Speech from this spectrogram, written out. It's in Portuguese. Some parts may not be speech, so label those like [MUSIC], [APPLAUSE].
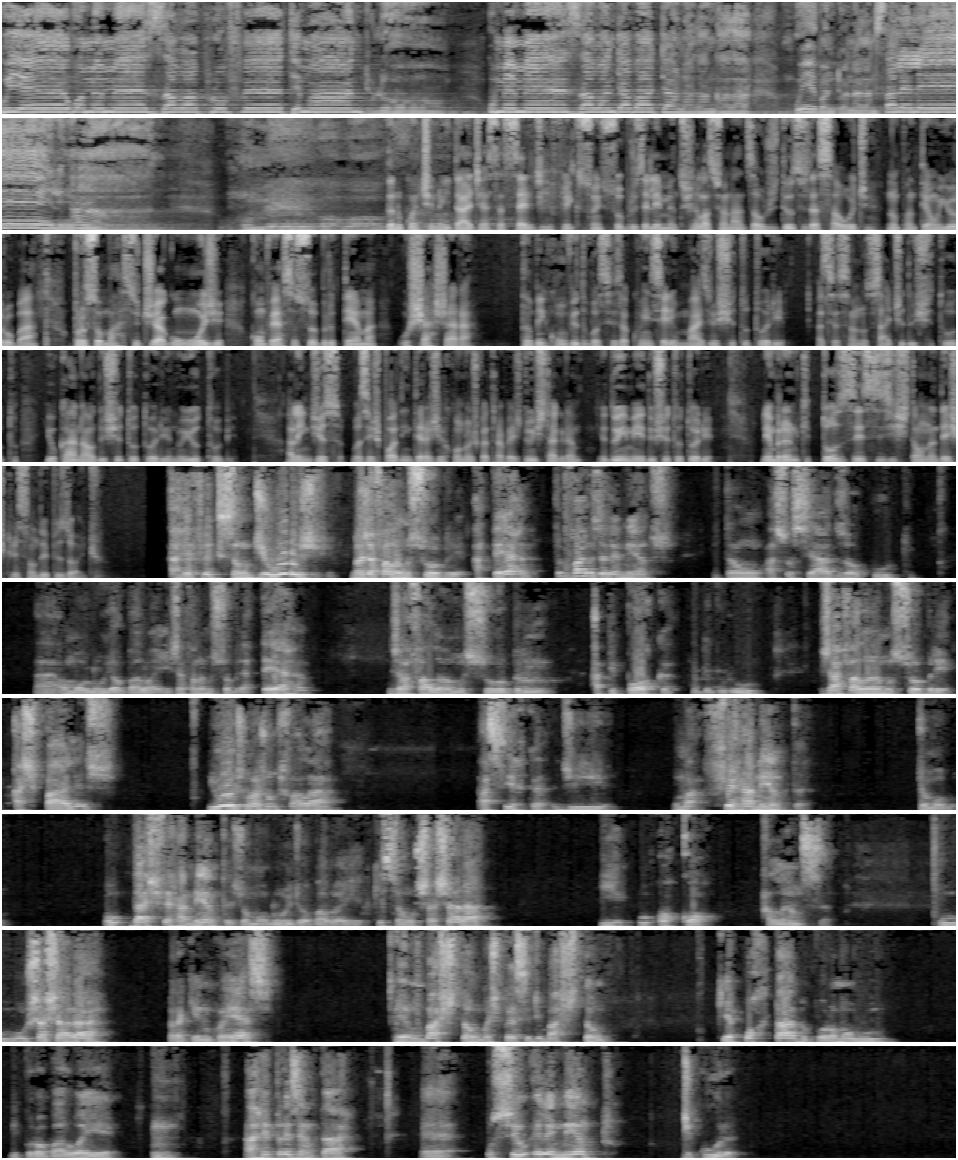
kuye kwamemeza abaprofeti emandulo kumemeza abantu abadala kangaka nguye bantwana kanisaleleli ngani Dando continuidade a essa série de reflexões sobre os elementos relacionados aos deuses da saúde no panteão Yorubá, o professor Márcio Diagum hoje conversa sobre o tema o Xaxará. Também convido vocês a conhecerem mais o Instituto Ori, acessando o site do Instituto e o canal do Instituto Ori no YouTube. Além disso, vocês podem interagir conosco através do Instagram e do e-mail do Instituto Ori. Lembrando que todos esses estão na descrição do episódio a reflexão de hoje, nós já falamos sobre a Terra, vários elementos que estão associados ao culto ao Molu e ao Baloaí. Já falamos sobre a Terra, já falamos sobre a pipoca, o deburu, já falamos sobre as palhas, e hoje nós vamos falar acerca de uma ferramenta de Omolu ou das ferramentas de Omolu e de Obaruaí, que são o xaxará e o ocó, a lança. O, o xaxará, para quem não conhece, é um bastão, uma espécie de bastão que é portado por Omolu e por Obaruaí a representar é, o seu elemento de cura.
